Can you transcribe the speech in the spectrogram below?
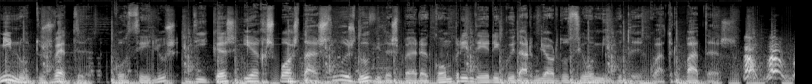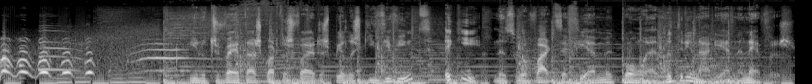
Minutos VET. Conselhos, dicas e a resposta às suas dúvidas para compreender e cuidar melhor do seu amigo de quatro patas. Minutos VET às quartas-feiras pelas 15h20, aqui na sua Vagos FM com a veterinária Ana Neves.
